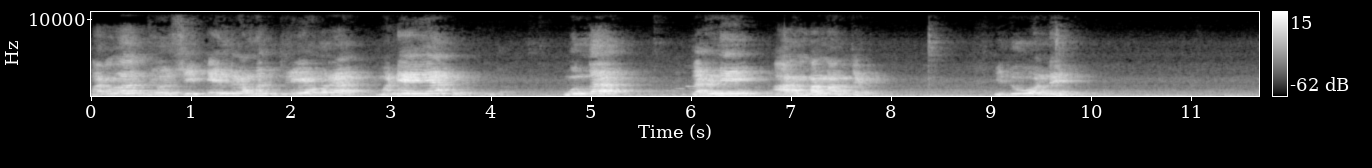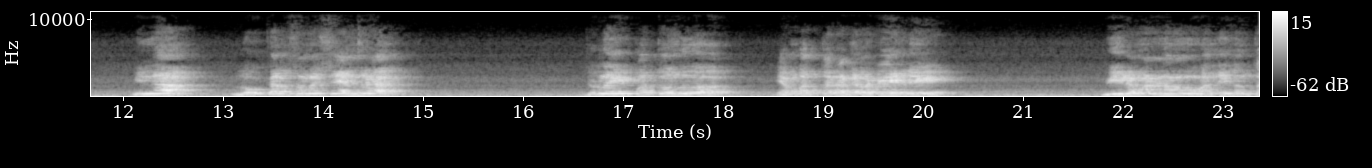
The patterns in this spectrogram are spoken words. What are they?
ಪ್ರಹ್ಲಾದ್ ಜೋಶಿ ಕೇಂದ್ರ ಮಂತ್ರಿಯವರ ಮನೆಯ ಮುಂದ ಧರಣಿ ಆರಂಭ ಮಾಡ್ತೇವೆ. ಇದು ಒಂದೇ ಇನ್ನು ಲೋಕಲ್ ಸಮಸ್ಯೆ ಅಂದ್ರೆ ಜುಲೈ ಇಪ್ಪತ್ತೊಂದು ಎಂಬತ್ತರ ಗಲಭೆಯಲ್ಲಿ ವೀರಮರಣವನ್ನು ಹೊಂದಿದಂಥ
